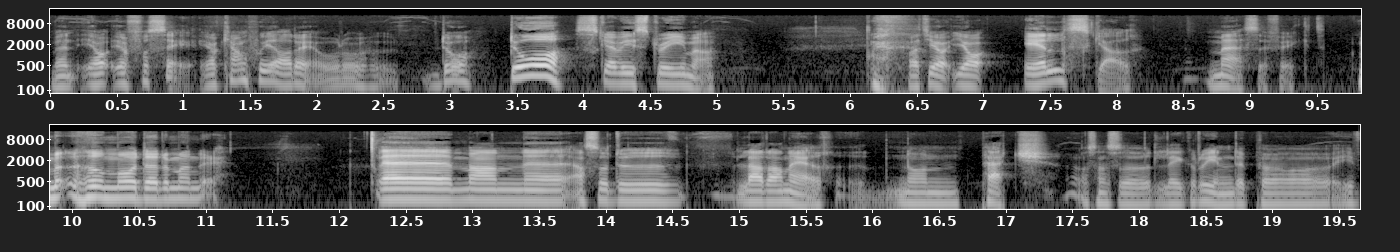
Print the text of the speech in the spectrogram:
Men jag, jag får se. Jag kanske gör det och då, då, då ska vi streama. För att jag, jag älskar Mass Effect. Men hur moddade man det? Eh, man, eh, alltså du laddar ner någon patch och sen så lägger du in det på i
